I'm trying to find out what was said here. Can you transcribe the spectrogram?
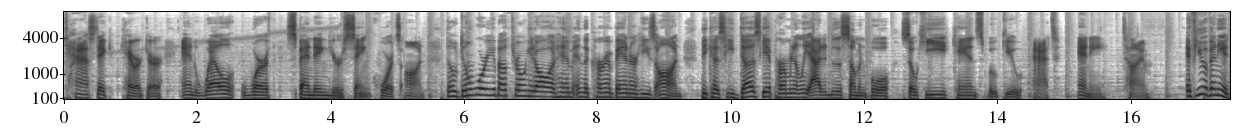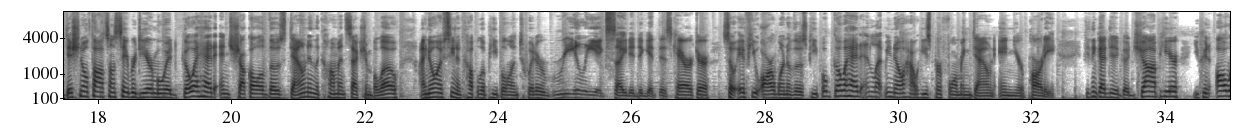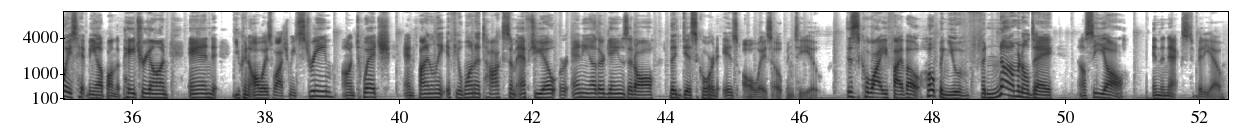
fantastic character and well worth spending your Saint Quartz on. Though don't worry about throwing it all at him in the current banner he's on, because he does get permanently added to the summon pool, so he can spook you at any time. If you have any additional thoughts on Saber Diarmuid, go ahead and chuck all of those down in the comment section below. I know I've seen a couple of people on Twitter really excited to get this character, so if you are one of those people, go ahead and let me know how he's performing down in your party. If you think I did a good job here, you can always hit me up on the Patreon, and you can always watch me stream on Twitch. And finally, if you want to talk some FGO or any other games at all, the Discord is always open to you. This is KawaiiFive0h, hoping you have a phenomenal day, and I'll see y'all in the next video.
